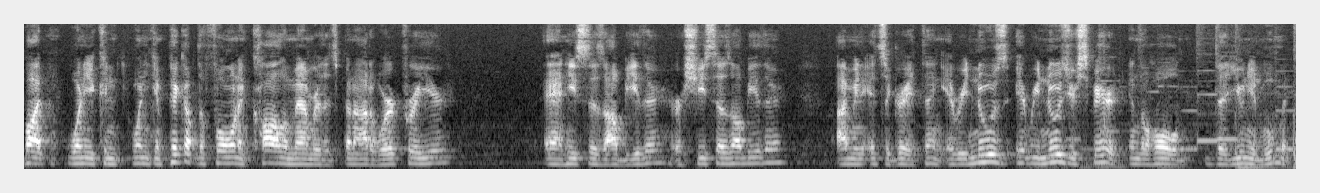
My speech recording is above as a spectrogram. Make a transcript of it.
But when you can, when you can pick up the phone and call a member that's been out of work for a year, and he says, I'll be there, or she says, I'll be there, I mean, it's a great thing. It renews, it renews your spirit in the whole, the union movement.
